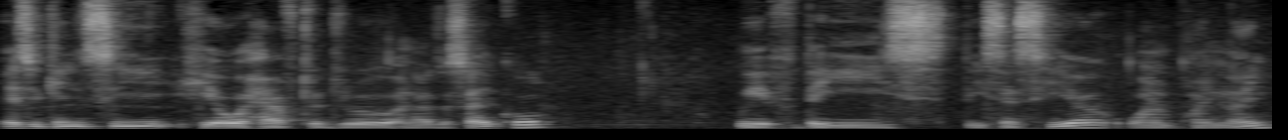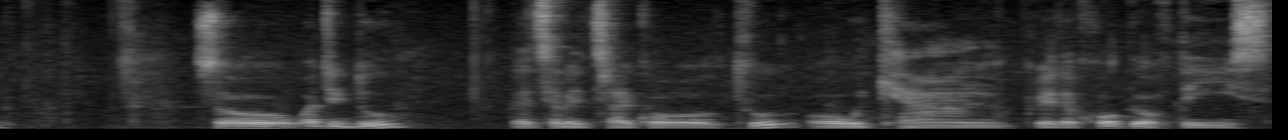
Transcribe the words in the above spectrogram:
As you can see here we have to draw another cycle with this distance here 1.9 so what you do? Let's select cycle 2 or we can create a copy of this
